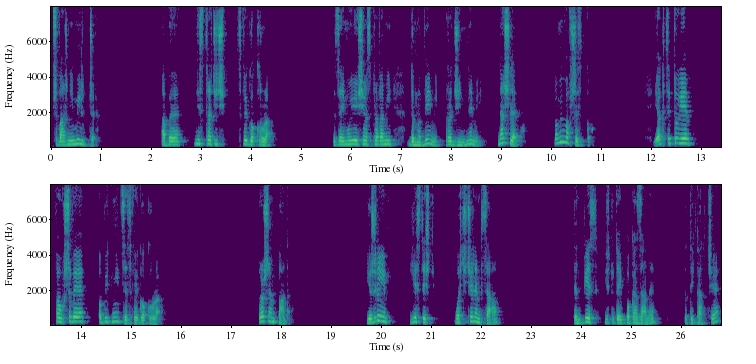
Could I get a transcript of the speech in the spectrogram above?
Przeważnie milczy, aby nie stracić swojego króla. Zajmuje się sprawami domowymi, rodzinnymi, na ślepo, pomimo wszystko. I akceptuje fałszywe obietnice swojego króla. Proszę pana, jeżeli jesteś właścicielem psa, ten pies jest tutaj pokazany na tej karcie,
